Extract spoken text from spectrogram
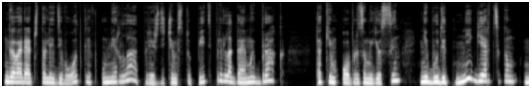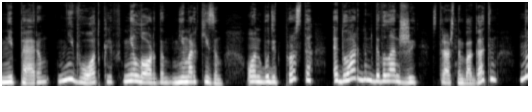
Говорят, что леди Уотклифф умерла, прежде чем вступить в предлагаемый брак. Таким образом, ее сын не будет ни герцогом, ни пером, ни Уотклифф, ни лордом, ни маркизом. Он будет просто Эдуардом де Валанжи, страшно богатым, но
